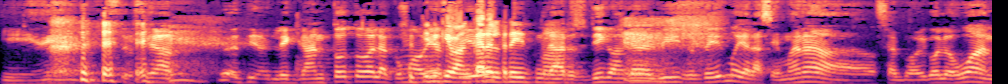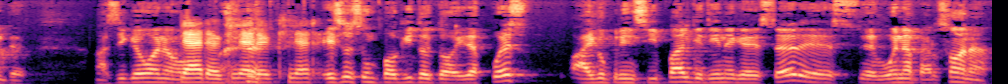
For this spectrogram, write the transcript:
Y, o sea, le encantó toda la cómo Se tiene que bancar sido. el ritmo. Claro, se tiene que bancar el, ri- el ritmo y a la semana, o sea, colgó los guantes. Así que bueno, Claro, claro, claro. eso es un poquito todo. Y después, algo principal que tiene que ser es, es buena persona.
